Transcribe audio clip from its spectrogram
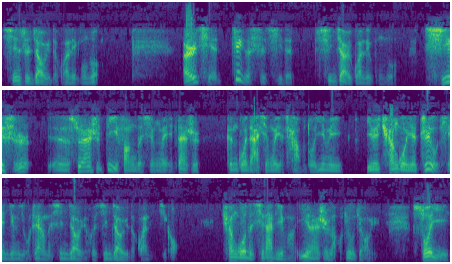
新式教育的管理工作。而且这个时期的新教育管理工作，其实呃虽然是地方的行为，但是跟国家行为也差不多，因为因为全国也只有天津有这样的新教育和新教育的管理机构，全国的其他地方依然是老旧教育。所以，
